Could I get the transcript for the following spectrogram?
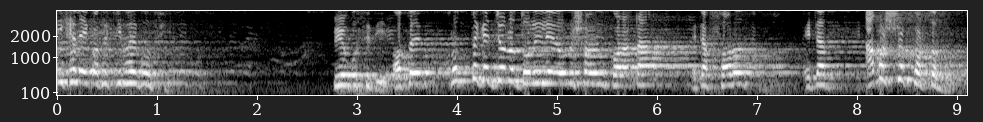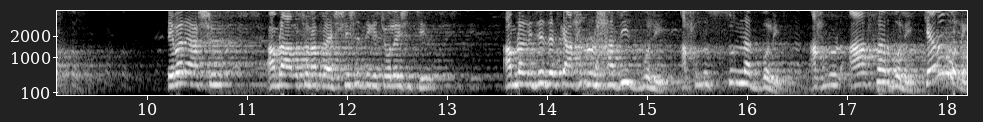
এইখানে এই কথা কীভাবে বলছি? প্রিয় উপস্থিতি, অতএব প্রত্যেকের জন্য দলিলের অনুসরণ করাটা এটা ফরজ, এটা আবশ্যক কর্তব্য। এবারে আসুন, আমরা আলোচনা প্রায় শেষের দিকে চলে এসেছি। আমরা নিজেদেরকে আহলুল হাদিস বলি আহলুল সুন্নাত বলি, আহলুল আসার বলি। কেন বলি?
